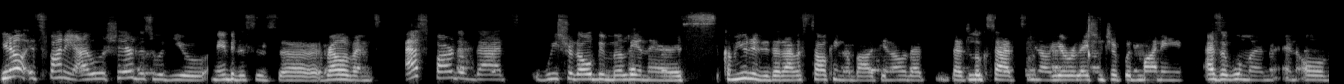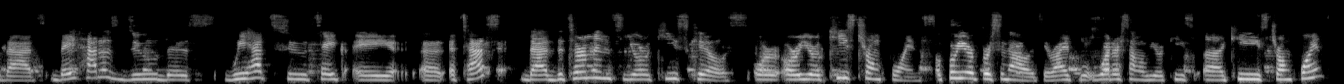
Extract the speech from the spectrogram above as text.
you know it's funny i will share this with you. Maybe this is uh, relevant. As part of that we should all be millionaires community that i was talking about you know that that looks at you know your relationship with money as a woman and all of that they had us do this we had to take a a, a test that determines your key skills or or your key strong points for your personality right? What are some of your key uh, key strong points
